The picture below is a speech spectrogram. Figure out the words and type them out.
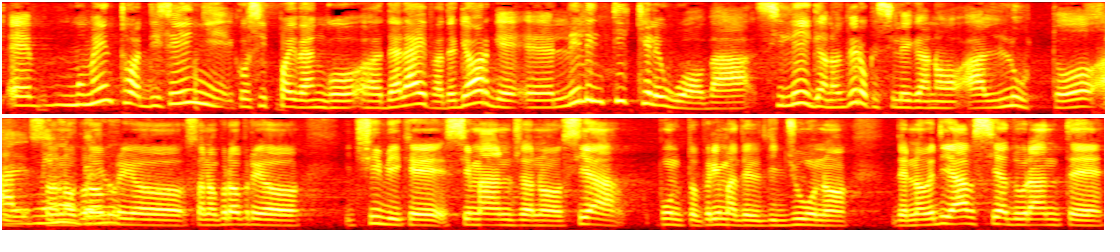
Eh, momento a disegni, così poi vengo eh, da lei, Padre Gheorghe. Eh, le lenticchie e le uova si legano, è vero che si legano al lutto, Sì, al menù sono, del lutto? proprio, sono proprio i cibi che si mangiano sia appunto prima del digiuno del 9 di Av sia durante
